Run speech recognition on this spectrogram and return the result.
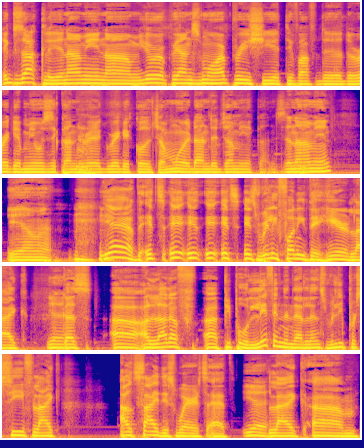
exactly. you And I mean, um, Europeans more appreciative of the, the reggae music and the reg- reggae culture more than the Jamaicans. You know what I mean? Yeah, man. yeah, it's it, it, it's it's really funny to hear like Yeah. because uh, a lot of uh, people who live in the Netherlands really perceive like outside is where it's at. yeah. Like um,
